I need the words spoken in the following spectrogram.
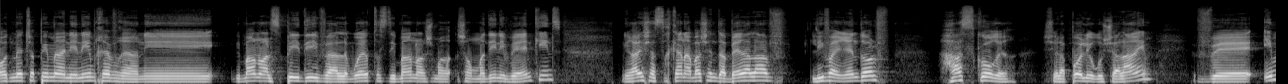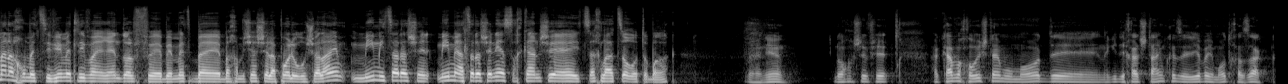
עוד מצ'אפים מעניינים, חבר'ה, אני... דיברנו על ספידי ועל וורטס, דיברנו על שמר... שרמדיני והנקינס. נראה לי שהשחקן הבא שנדבר עליו, ליוואי רנדולף, הסקורר של הפועל ירושלים. ואם אנחנו מציבים את ליוואי רנדולף אה, באמת בחמישה של הפועל ירושלים, מי, מצד השני, מי מהצד השני השחקן שיצטרך לעצור אותו ברק? מעניין. לא חושב ש... הקו האחורי שלהם הוא מאוד, אה, נגיד 1-2 כזה, ליוואי מאוד חזק.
